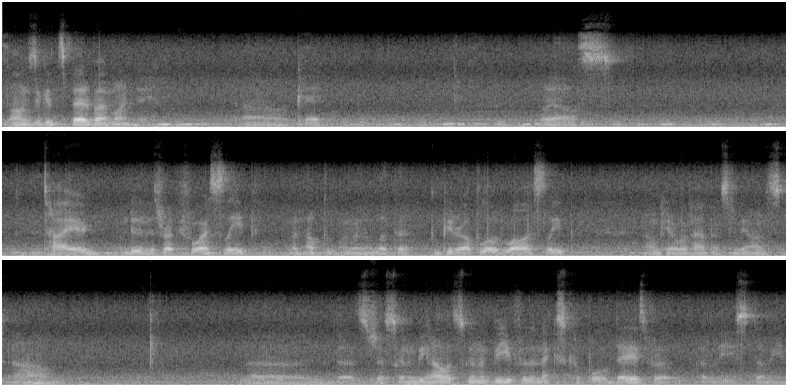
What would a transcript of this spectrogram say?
as long as it gets better by Monday. Uh, okay. What else? I'm tired. I'm doing this right before I sleep. I'm gonna, I'm gonna let the computer upload while I sleep. I don't care what happens, to be honest. Um, uh, that's just gonna be how it's gonna be for the next couple of days, for at least. I mean,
